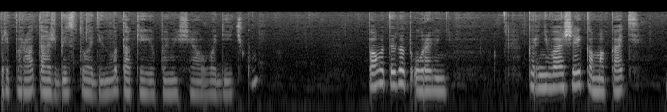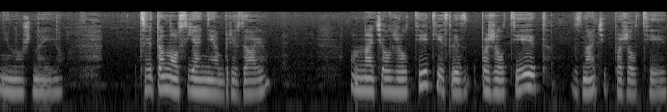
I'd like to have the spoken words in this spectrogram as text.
препарата HB101. Вот так я ее помещаю в водичку. По вот этот уровень. Корневая шейка макать не нужно ее. Цветонос я не обрезаю. Он начал желтеть. Если пожелтеет, значит пожелтеет.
